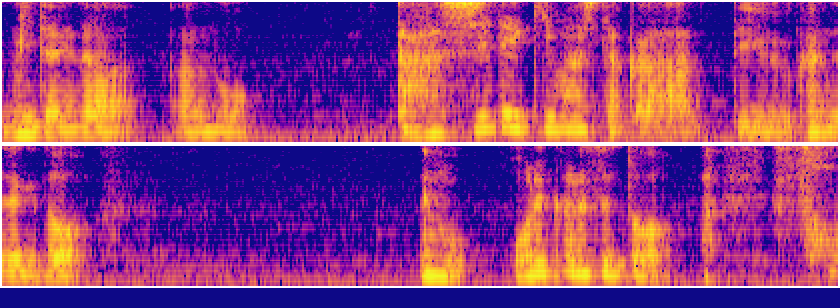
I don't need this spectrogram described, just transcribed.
みたいなあの出しできましたかっていう感じだけどでも俺からするとあそ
